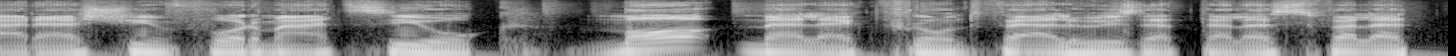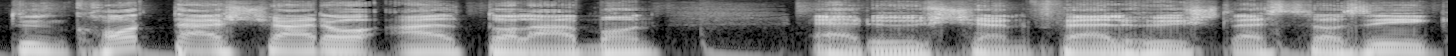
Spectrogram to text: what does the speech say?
időjárás információk. Ma melegfront felhőzete lesz felettünk, hatására általában erősen felhős lesz az ég.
